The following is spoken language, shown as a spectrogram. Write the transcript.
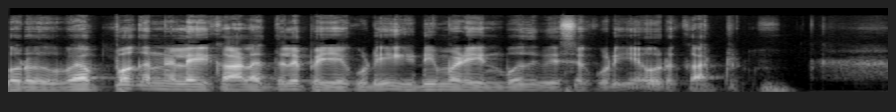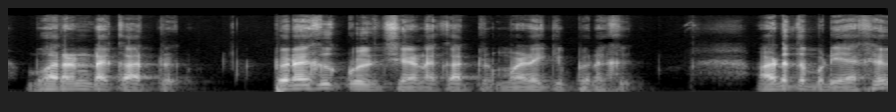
ஒரு வெப்பநிலை காலத்தில் பெய்யக்கூடிய இடிமழையின் போது வீசக்கூடிய ஒரு காற்று. வறண்ட காற்று. பிறகு குளிர்ச்சியான காற்று மழைக்கு பிறகு. அடுத்தபடியாக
